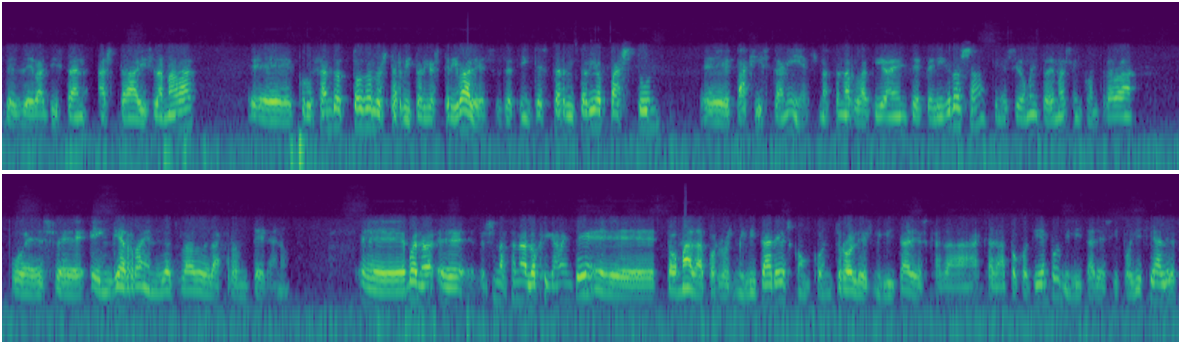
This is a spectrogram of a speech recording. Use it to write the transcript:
desde Baltistán hasta Islamabad, eh, cruzando todos los territorios tribales, es decir, que es territorio pastún pakistaní, es una zona relativamente peligrosa, que en ese momento además se encontraba pues eh, en guerra en el otro lado de la frontera. ¿no? Eh, bueno, eh, es una zona lógicamente tomada por los militares, con controles militares cada, cada poco tiempo, militares y policiales,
